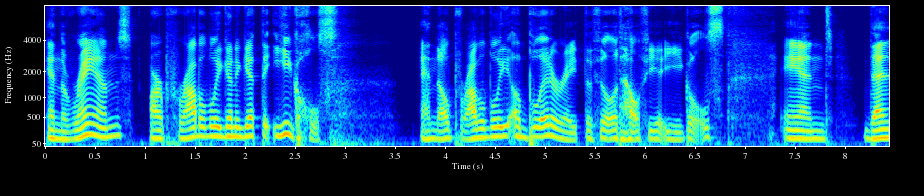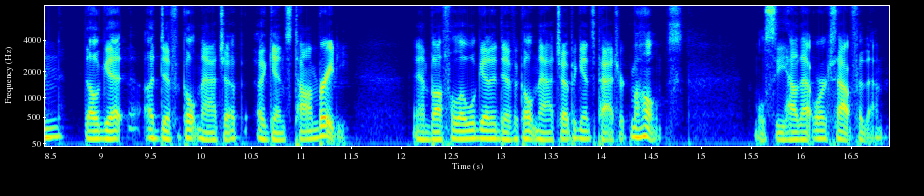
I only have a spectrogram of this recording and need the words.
And the Rams are probably going to get the Eagles. And they'll probably obliterate the Philadelphia Eagles. And then they'll get a difficult matchup against Tom Brady. And Buffalo will get a difficult matchup against Patrick Mahomes. We'll see how that works out for them.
